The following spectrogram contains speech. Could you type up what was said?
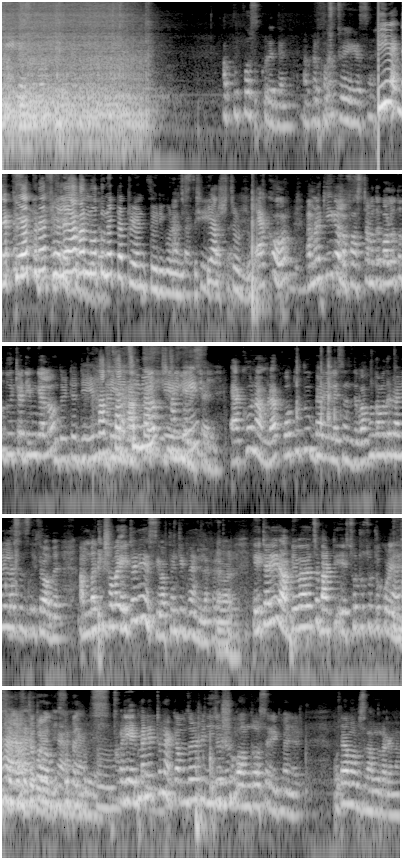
ঠিক আছে আপনি পোস্ট করে দেন হয়ে গেছে। কেক ফেলে আবার নতুন একটা ট্রেন্ড তৈরি করে আচ্ছা, দিচ্ছে কি আশ্চর্য। এখন আমরা কি গেল? ফার্স্ট আমাদের বলো তো দুইটা ডিম গেল? দুইটা ডিম হাফ কাপ চিনি cup চিনি। চিনি। নিয়েছি। এখন আমরা কতটুকু ভ্যানিলা এসেন্স দেবো? এখন তো আমাদের ভ্যানিলা এসেন্স দিতে হবে। আমরা কি সবাই এটা নিয়ে অথেন্টিক ভ্যানিলা ফ্লেভার এটাই রাব্বি হচ্ছে বাটি ছোট ছোট করে দিচ্ছে। হ্যাঁ, ছোট ছোট হ্যাঁ। হ্যাঁ। রেড না? নিজস্ব গন্ধ আছে রেড ওটা আমার ভালো লাগে না।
